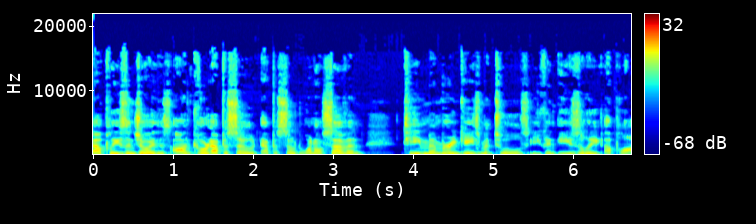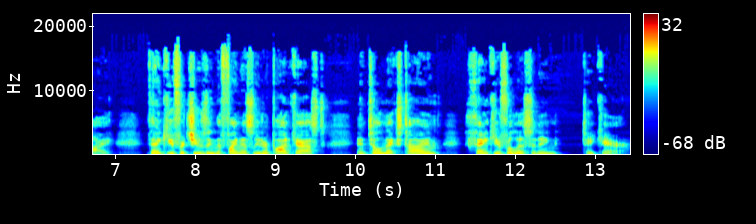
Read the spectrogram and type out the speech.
Now, please enjoy this encore episode, episode 107 Team Member Engagement Tools You Can Easily Apply. Thank you for choosing the Finance Leader Podcast. Until next time, thank you for listening. Take care.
